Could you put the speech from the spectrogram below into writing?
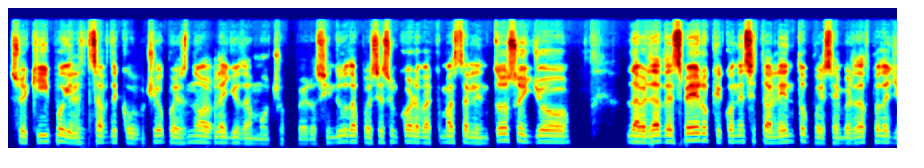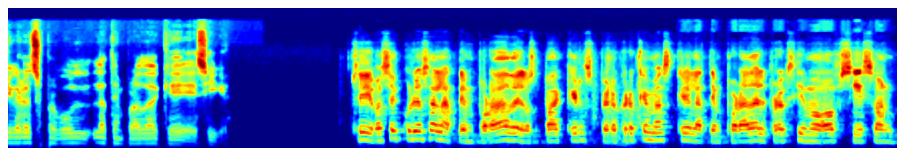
su equipo y el staff de coach pues no le ayuda mucho. Pero sin duda pues es un quarterback más talentoso y yo la verdad espero que con ese talento, pues en verdad pueda llegar al Super Bowl la temporada que sigue. Sí, va a ser curiosa la temporada de los Packers, pero creo que más que la temporada del próximo off-season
